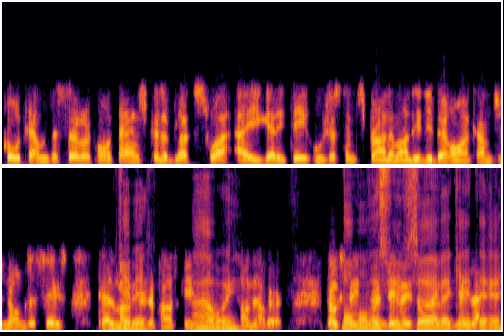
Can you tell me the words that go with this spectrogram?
qu'au terme de ce recomptage, que le bloc soit à égalité ou juste un petit peu en avant des libéraux en termes du nombre de sièges. Tellement que je pense qu'ils ah, sont, oui. nerveux. Donc, bon, on va suivre ça avec intérêt.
